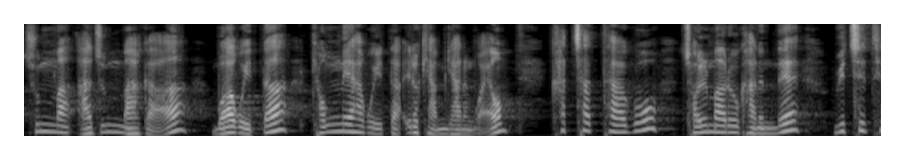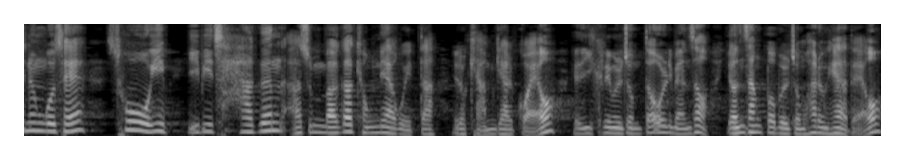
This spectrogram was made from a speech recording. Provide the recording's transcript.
준마 아줌마가 뭐하고 있다? 경례하고 있다. 이렇게 암기하는 거예요. 카차 타고 절마로 가는데 위치 튀는 곳에 소입, 입이 작은 아줌마가 격리하고 있다. 이렇게 암기할 거예요. 이 그림을 좀 떠올리면서 연상법을 좀 활용해야 돼요.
